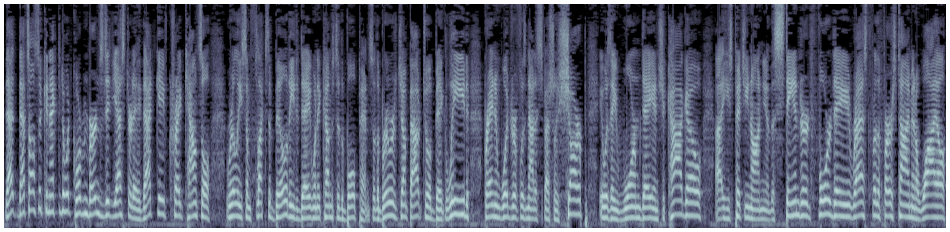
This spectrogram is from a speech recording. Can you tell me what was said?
That that's also connected to what Corbin Burnes did yesterday. That gave Craig Counsell really some flexibility today when it comes to the bullpen. So the Brewers jump out to a big lead. Brandon Woodruff was not especially sharp. It was a warm day in Chicago. Uh, he's pitching on you know the standard four day rest for the first time in a while.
